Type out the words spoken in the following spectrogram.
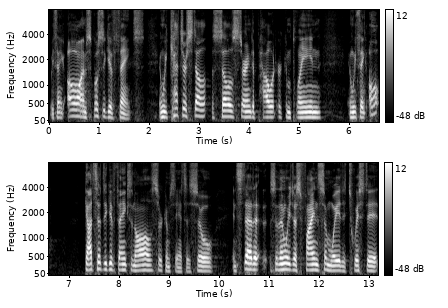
we think, oh, I'm supposed to give thanks. And we catch ourselves starting to pout or complain, and we think, oh, God said to give thanks in all circumstances. So Instead, so then we just find some way to twist it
